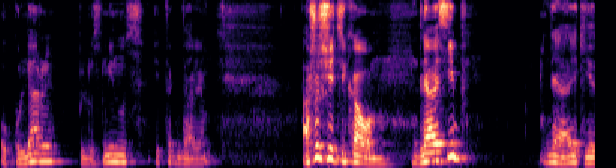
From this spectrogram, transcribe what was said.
Окуляри, плюс-мінус і так далі. А що ще цікаво? Для осіб, для, які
